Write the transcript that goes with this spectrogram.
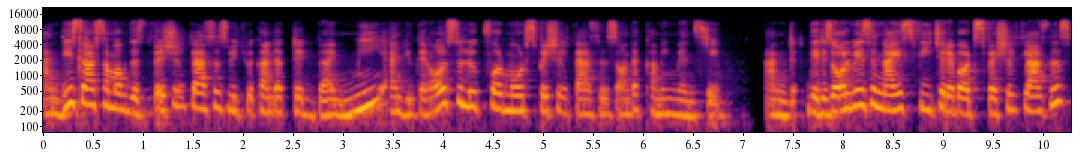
And these are some of the special classes which were conducted by me. And you can also look for more special classes on the coming Wednesday. And there is always a nice feature about special classes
